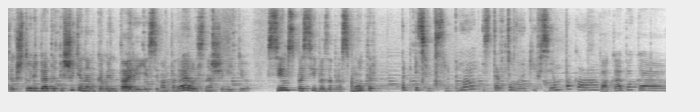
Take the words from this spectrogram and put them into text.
Так что, ребята, пишите нам комментарии, если вам понравилось наше видео. Всем спасибо за просмотр. Подписывайтесь на канал и ставьте лайки. Всем пока. Пока-пока.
